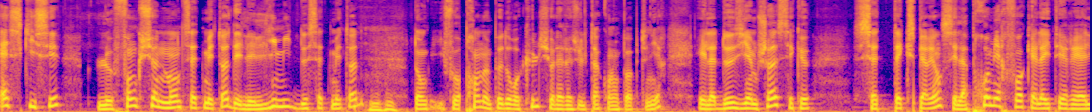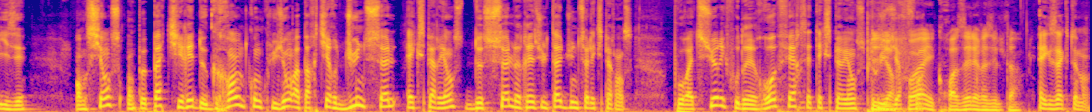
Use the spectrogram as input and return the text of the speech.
esquisser le fonctionnement de cette méthode et les limites de cette méthode. Donc, il faut prendre un peu de recul sur les résultats qu'on peut obtenir. Et la deuxième chose, c'est que cette expérience, c'est la première fois qu'elle a été réalisée. en science, on ne peut pas tirer de grandes conclusions à partir d'une seule expérience, de seuls résultats d'une seule expérience. Pour être sûr, il faudrait refaire cette expérience Plusieurs, plusieurs, fois, et croiser les résultats. Exactement.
